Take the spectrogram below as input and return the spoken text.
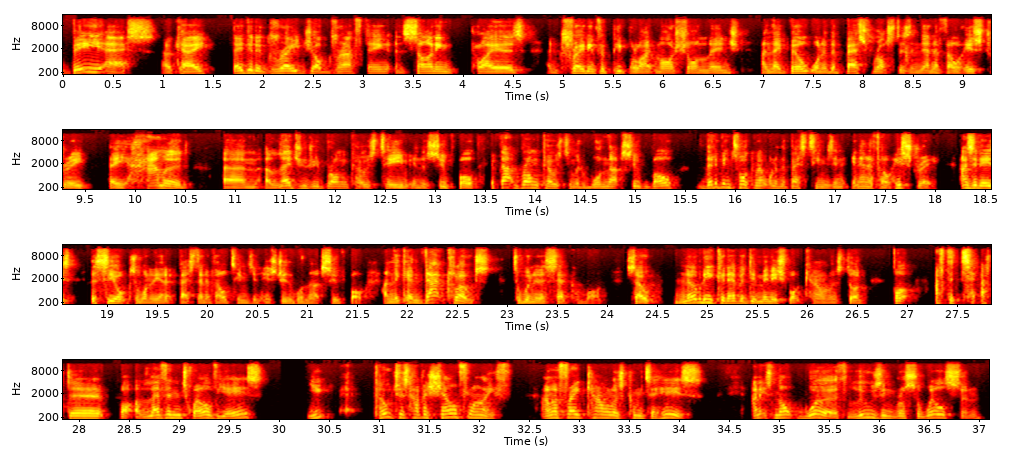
BS, okay? They did a great job drafting and signing players and trading for people like Marshawn Lynch, and they built one of the best rosters in the NFL history. They hammered um, a legendary Broncos team in the Super Bowl. If that Broncos team had won that Super Bowl, they'd have been talking about one of the best teams in, in NFL history. As it is, the Seahawks are one of the best NFL teams in history that won that Super Bowl, and they came that close to winning a second one. So nobody can ever diminish what Carroll has done. But after t- after what 11, 12 years, you coaches have a shelf life. I'm afraid Carroll has come to his, and it's not worth losing Russell Wilson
